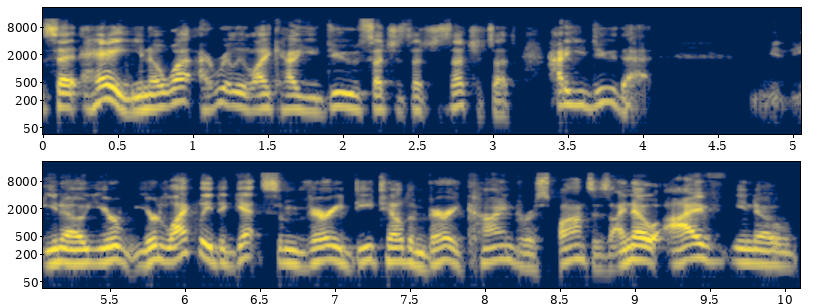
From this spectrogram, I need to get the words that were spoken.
said, "Hey, you know what? I really like how you do such and such and such and such. How do you do that?" you know you're you're likely to get some very detailed and very kind responses i know i've you know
